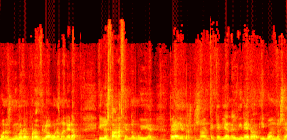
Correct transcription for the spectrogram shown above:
buenos números, por decirlo de alguna manera, y lo estaban haciendo muy bien, pero hay otros que solamente querían el dinero y cuando se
